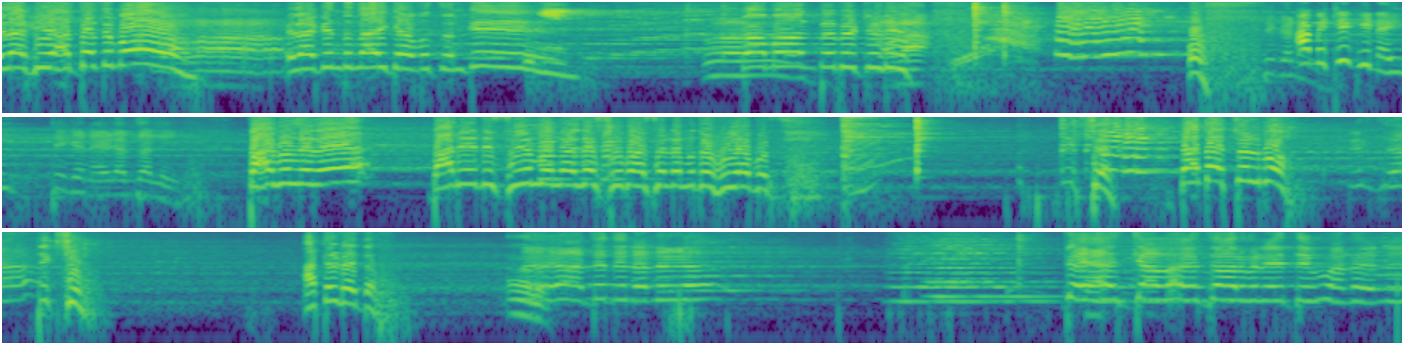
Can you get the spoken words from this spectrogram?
এটা কি আড্ডা দিব? এটা কিন্তু নায়িকা বলছেন কি। কামান বেবি। টিডি উফ। ঠিক আছে। আমি ঠিকই নাই। ঠিক আছে এটা জানি। পাগল রে বাড়িয়ে দিছি মনে হয় যে সুবাসের মতো হইয়া পড়ছি। ঠিকছে দাদা চলবো। ঠিক আছে ঠিকছে হাতে উঠাই দাও। হাতে দিলেন না। তুই আজকে আমার জন্ম নিতে মনে এলো।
